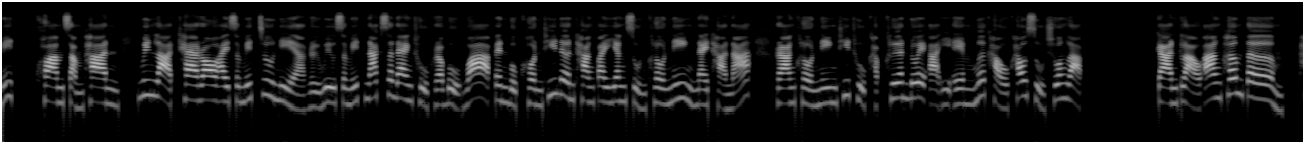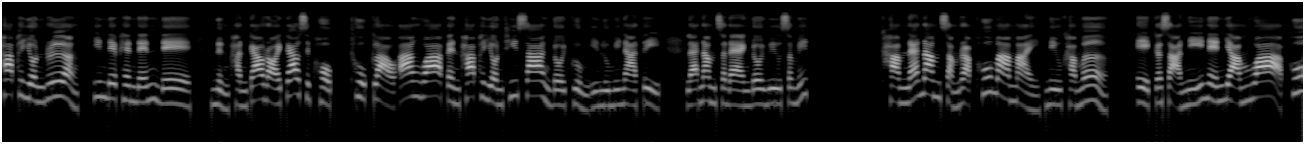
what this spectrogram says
มิธความสัมพันธ์ วินลาดแครอลไอสมิธจูเนียหรือวิลสมิธนักแสดงถูกระบุว่าเป็นบุคคลที่เดินทางไปยังศูนย์โคลนนิ่งในฐานะร่างโคลนนิ่งที่ถูกขับเคลื่อนด้วย REM เมื่อเขาเข้าสู่ช่วงหลับ การกล่าวอ้างเพิ่มเติม ภาพยนตร์เรื่อง Independent Day 1996 ถูกกล่าวอ้างว่าเป็นภาพยนตร์ที่สร้างโดยกลุ่ม Illuminati และนำแสดงโดยวิลสมิธคำแนะนำสำหรับผู้มาใหม่ Newcomer เอกสารนี้เน้นย้ำว่าผู้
